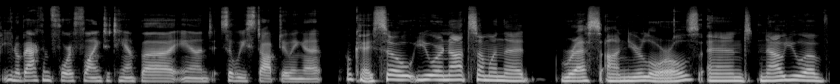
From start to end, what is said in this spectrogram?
you know back and forth flying to Tampa, and so we stopped doing it. Okay, so you are not someone that rests on your laurels and now you have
